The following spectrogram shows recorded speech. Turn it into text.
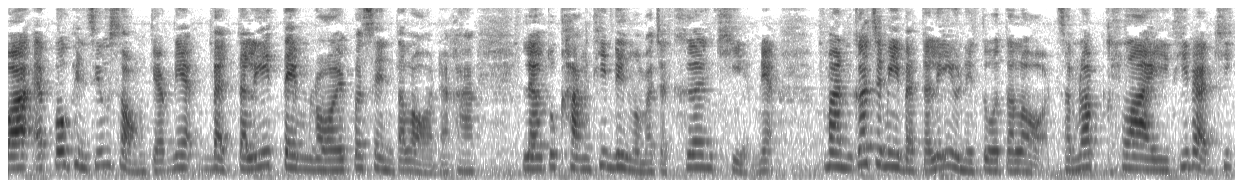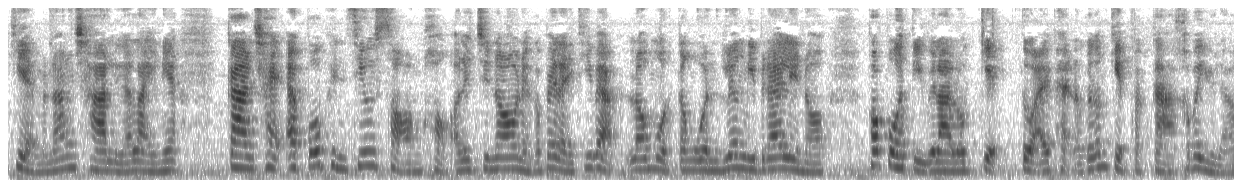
ว่า Apple Pencil 2 แก๊ปเนี่ย แบตเตอรี่เต็ม 100%ตลอดนะคะ แล้วทุกครั้งที่ดึงออกมาจากเครื่องเขียนเนี่ย มันก็จะมีแบตเตอรี่อยู่ในตัวตลอดสำหรับใครที่แบบขี้เกียจมานั่งชาร์จหรืออะไรเนี่ย การใช้ Apple Pencil 2 ของ Original เนี่ย ก็เป็นอะไรที่แบบเราหมดกังวลเรื่องนี้ไปได้เลยเนาะเพราะปกติเวลาเราเก็บตัว iPad เราก็ต้องเก็บปากกาเข้าไปอยู่แล้ว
